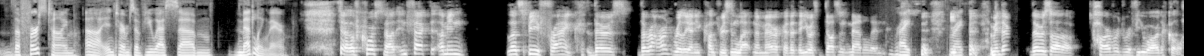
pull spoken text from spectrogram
the first time, uh, in terms of U.S. Um, meddling there. Yeah, of course not. In fact, I mean, let's be frank. There's there aren't really any countries in Latin America that the U.S. doesn't meddle in. Right. right. I mean, there there was a Harvard Review article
